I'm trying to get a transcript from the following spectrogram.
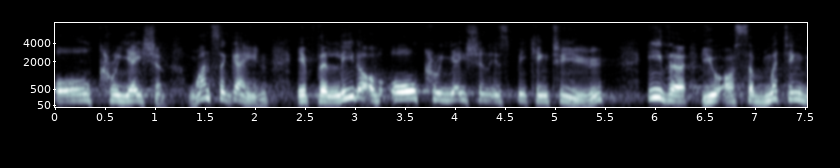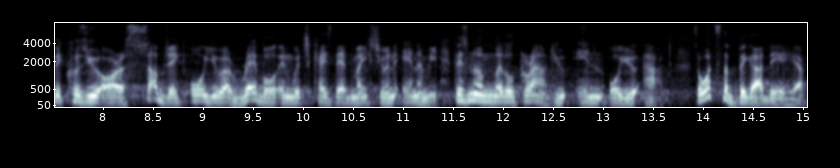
all creation. Once again, if the leader of all creation is speaking to you, either you are submitting because you are a subject or you are a rebel, in which case that makes you an enemy. There's no middle ground. You you in or you out. So, what's the big idea here?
